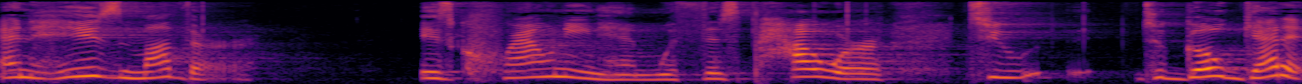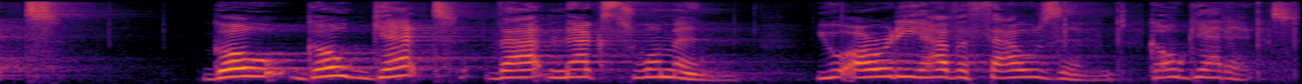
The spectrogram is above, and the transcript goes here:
And his mother is crowning him with this power to, to go get it. Go, go get that next woman. You already have a thousand. Go get it.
